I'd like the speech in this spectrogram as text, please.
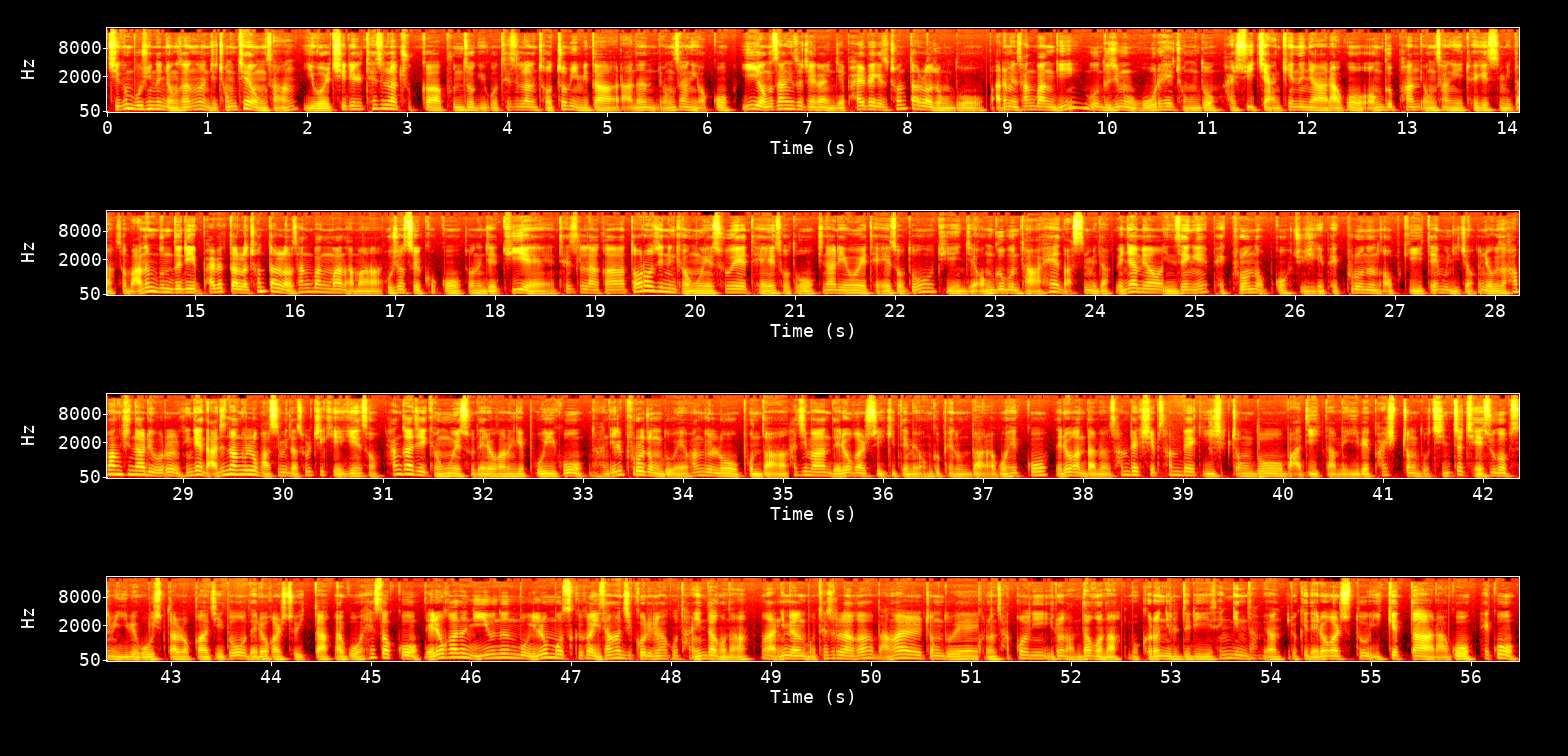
지금 보시는 영상은 이제 정체 영상 2월 7일 테슬라 주가 분석이고 테슬라는 저점입니다라는 영상이었고 이 영상에서 제가 이제 800에서 1000달러 정도 빠르면 상반기 뭐 늦으면 올해 정도 갈 수 있지 않겠느냐라고 언급한 영상이 되겠습니다. 그래서 많은 분들이 800달러, 1000달러 상방만 아마 보셨을 거고 저는 이제 뒤에 테슬라가 떨어지는 경우의 수에 대해 서도 시나리오에 대해서도 뒤에 이제 언급은 다 해놨습니다. 왜냐하면 인생에 100%는 없고 주식에 100%는 없기 때문이죠. 저는 여기서 하방 시나리오를 굉장히 낮은 확률로 봤습니다. 솔직히 얘기해서 한 가지 경우의 수 내려가는 게 보이고 한 1% 정도의 확률로 본다. 하지만 내려갈 수 있기 때문에 언급해 놓는다라고 했고 내려간다면 310, 320 정도 마디, 그다음에 280 정도 진짜 재수가 없으면 250달러까지도 내려갈 수 있다라고 했었고 내려가는 이유는 뭐 일론 머스크가 이상한 짓거리를 하고 다닌다거나 아니면 뭐 테슬라가 망할 정도 의 그런 사건이 일어난다거나 뭐 그런 일들이 생긴다면 이렇게 내려갈 수도 있겠다라고 했고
